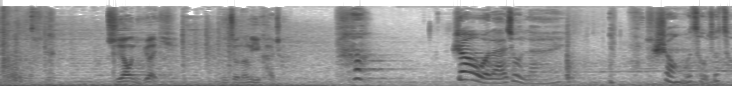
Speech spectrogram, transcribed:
只要你愿意，你就能离开这儿。哼，让我来就来，让我走就走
